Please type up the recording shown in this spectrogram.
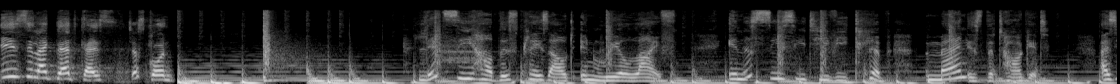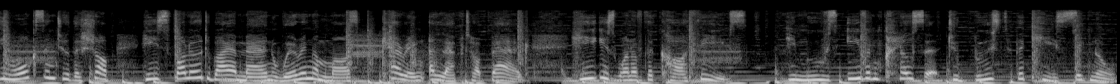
Easy like that, guys. Just go. on. Let's see how this plays out in real life. In this CCTV clip, a man is the target. As he walks into the shop, he's followed by a man wearing a mask carrying a laptop bag. He is one of the car thieves. He moves even closer to boost the key's signal.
